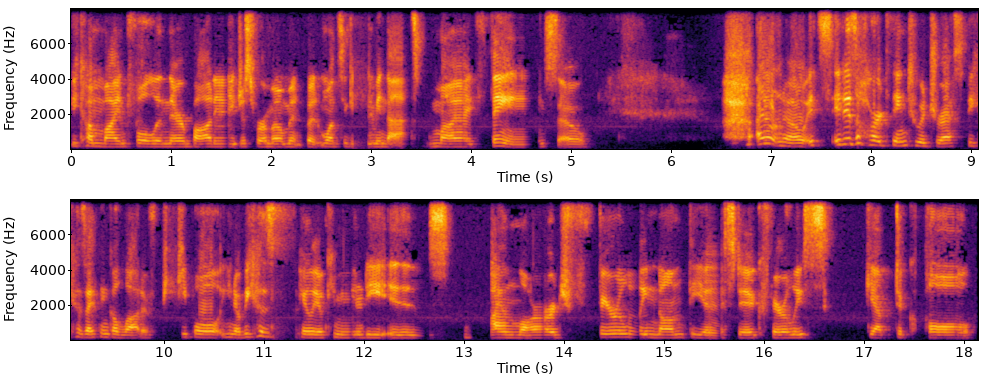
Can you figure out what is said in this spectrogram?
become mindful in their body just for a moment. But once again, I mean, that's my thing. So I don't know. It's it is a hard thing to address because I think a lot of people, you know, because the paleo community is by and large fairly non-theistic, fairly skeptical.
